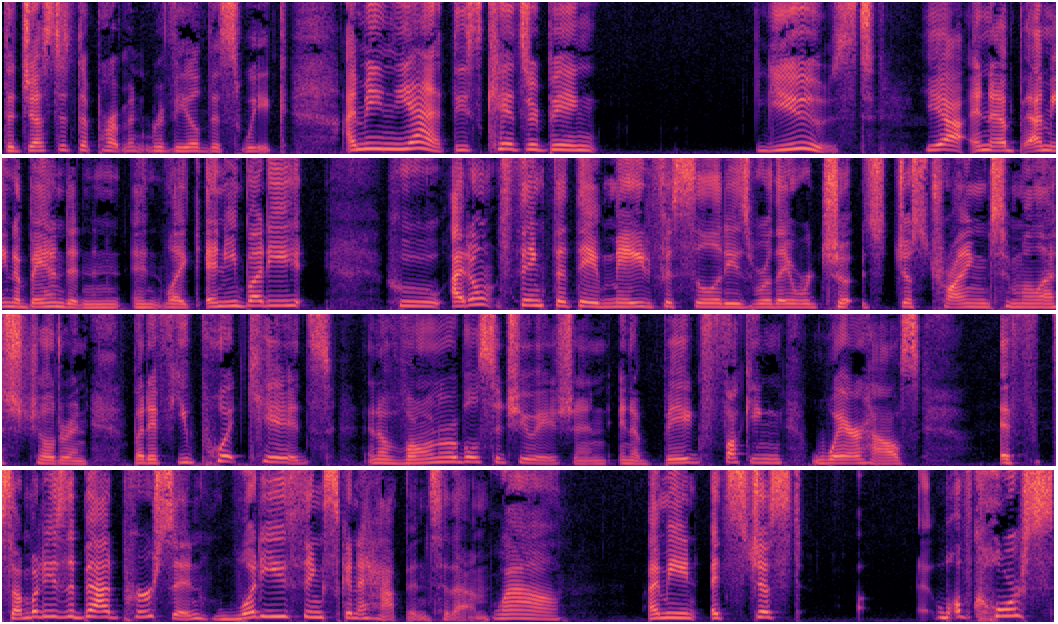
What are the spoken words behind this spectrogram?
the Justice Department revealed this week. I mean, yeah, these kids are being used. Yeah, and I mean abandoned and, and like anybody who I don't think that they made facilities where they were ju- just trying to molest children. But if you put kids in a vulnerable situation in a big fucking warehouse, if somebody's a bad person, what do you think's going to happen to them? Wow. I mean, it's just, uh, of course.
